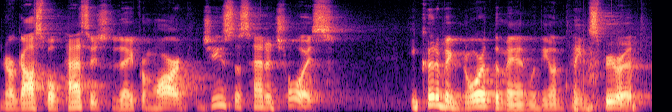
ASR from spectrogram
In our gospel passage today from Mark, Jesus had a choice. He could have ignored the man with the unclean spirit,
